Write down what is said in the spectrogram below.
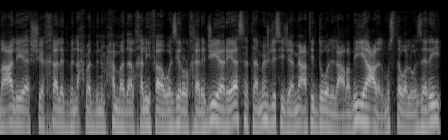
معالي الشيخ خالد بن أحمد بن محمد الخليفة وزير الخارجية رئاسة مجلس جامعة الدول العربية على المستوى الوزاري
